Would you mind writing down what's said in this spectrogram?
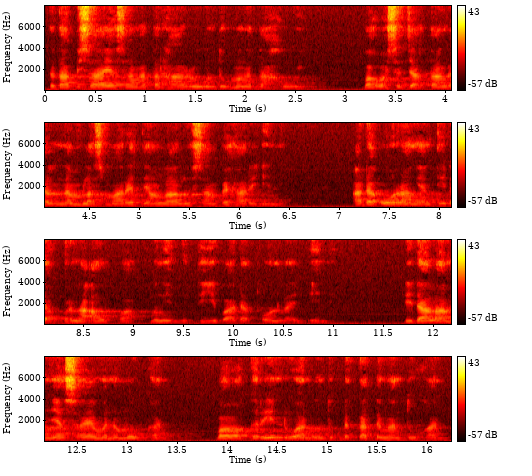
Tetapi saya sangat terharu untuk mengetahui bahwa sejak tanggal 16 Maret yang lalu sampai hari ini ada orang yang tidak pernah alpa mengikuti ibadat online ini. Di dalamnya saya menemukan bahwa kerinduan untuk dekat dengan Tuhan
